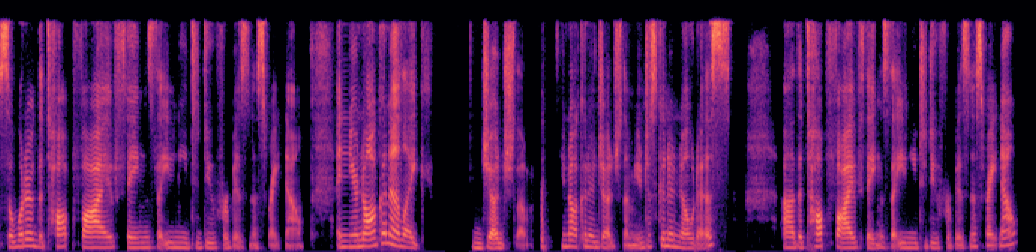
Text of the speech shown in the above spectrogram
So, what are the top five things that you need to do for business right now? And you're not going to like judge them. You're not going to judge them. You're just going to notice uh, the top five things that you need to do for business right now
